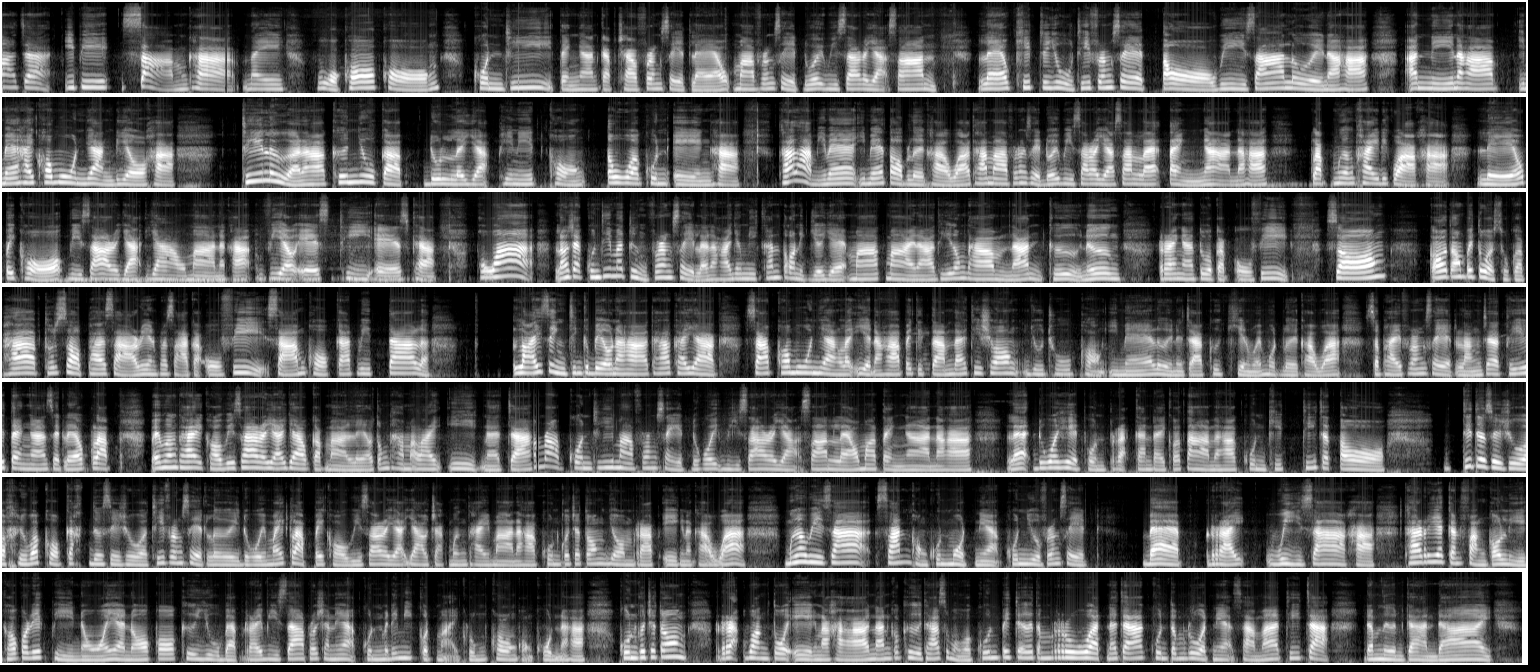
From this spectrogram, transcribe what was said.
มาจาก EP 3ค่ะ ในหัวข้อของคนที่แต่งงานกับชาวฝรั่งเศสแล้วมาฝรั่งเศสด้วยวีซ่าระยะสั้น แล้วคิดจะอยู่ที่ฝรั่งเศสต่อวีซ่าเลยนะคะ อันนี้นะคะอีแม่ให้ข้อมูลอย่างเดียวค่ะ ที่เหลือนะคะขึ้นอยู่กับดุลยพินิษของตัวคุณเองค่ะ ถ้าถามอีแม่อีแม่ตอบเลยค่ะว่า ถ้ามาฝรั่งเศสด้วยวีซ่าระยะสั้นและแต่งงานนะคะ กลับเมืองไทยดีกว่าค่ะ แล้วไปขอวีซ่าระยะยาวมานะคะ VLS TS ค่ะ เพราะว่าหลังจากคุณที่มาถึงฝรั่งเศสแล้วนะคะ ยังมีขั้นตอนอีกเยอะแยะมากมายนะที่ต้องทำนั่นคือ 1. รายงานตัวกับโอฟี่ 2. ก็ต้องไปตรวจสุขภาพทดสอบภาษาเรียนภาษากับโอฟี่สามขอการ์ดวิต้าเหรอ หลายสิ่งจิงกระเบลนะคะ ถ้าใครอยากทราบข้อมูลอย่างละเอียดนะคะ ไปติดตามได้ที่ช่อง YouTube ของอีแม่เลยนะจ๊ะ คือเขียนไว้หมดเลยค่ะว่าสไปฝรั่งเศสหลังจากที่แต่งงานเสร็จแล้วกลับ ไปเมืองไทยขอวีซ่าระยะยาวกลับมาแล้วต้องทำอะไรอีกนะจ๊ะสำหรับคนที่มาฝรั่งเศสด้วยวีซ่าระยะสั้นแล้วมาแต่งงานนะคะ และด้วยเหตุผลประการใดก็ตามนะคะ คุณคิดที่จะต่อ ที่เดอเซจัวหรือว่าขอกักเดอเซจัวที่ฝรั่งเศสเลย โดยไม่กลับไปขอวีซ่าระยะยาวจากเมืองไทยมานะคะ คุณก็จะต้องยอมรับเองนะคะว่า เมื่อวีซ่าสั้นของคุณหมดเนี่ย คุณอยู่ฝรั่งเศสแบบ ไร้วีซ่าค่ะ ถ้าเรียกกันฝั่งเกาหลีเขาก็เรียกผีน้อยอะเนาะ ก็คืออยู่แบบไร้วีซ่า เพราะฉะนั้นเนี่ยคุณไม่ได้มีกฎหมายคุ้มครองของคุณนะคะ คุณก็จะต้องระวังตัวเองนะคะ นั่นก็คือถ้าสมมติว่าคุณไปเจอตำรวจนะจ๊ะ คุณตำรวจเนี่ยสามารถที่จะดำเนินการได้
